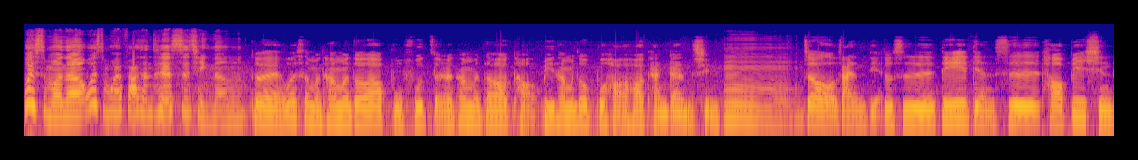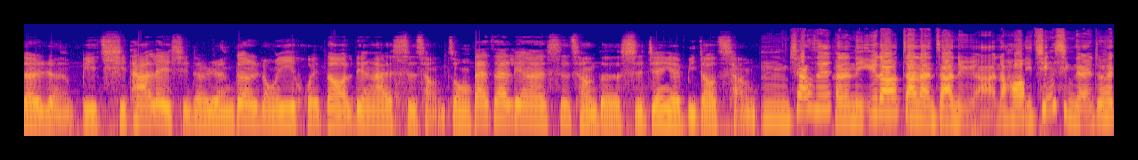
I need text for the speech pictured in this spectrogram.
为什么呢？为什么会发生这些事情呢？对，为什么他们都要不负责任，他们都要逃避，他们都不好好谈感情？嗯就三点，就是第一点是逃避型的人比其他类型的人更容易回到恋爱市场中，待在恋爱市场的时间也比较长。嗯，像是可能你遇到渣男渣女啊，然后你清醒的人就会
